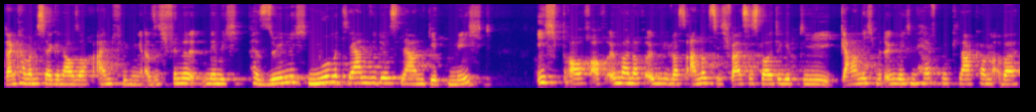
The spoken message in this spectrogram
dann kann man das ja genauso auch einfügen. Also ich finde nämlich persönlich nur mit Lernvideos lernen geht nicht. Ich brauche auch immer noch irgendwie was anderes. Ich weiß, dass es Leute gibt, die gar nicht mit irgendwelchen Heften klarkommen, aber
